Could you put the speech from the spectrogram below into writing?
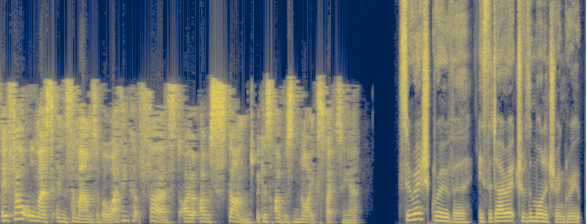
it felt almost insurmountable. I think at first I, I was stunned because I was not expecting it. Suresh Grover is the director of the monitoring group.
